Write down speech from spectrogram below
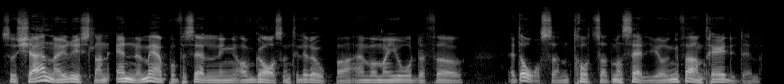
så tjänar ju Ryssland ännu mer på försäljning av gasen till Europa än vad man gjorde för ett år sedan, trots att man säljer ungefär en tredjedel.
